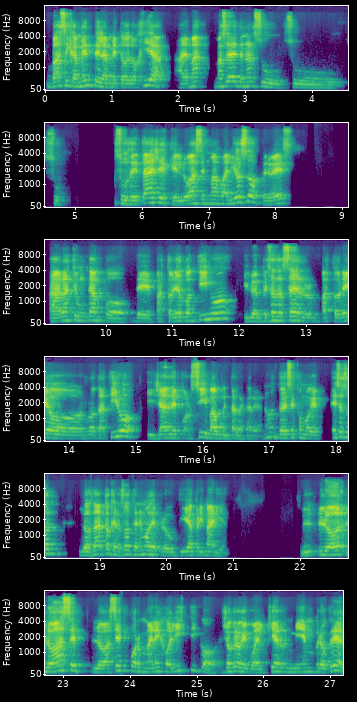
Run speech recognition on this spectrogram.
básicamente la metodología, además, más allá de tener sus detalles que lo hacen más valioso, pero es agarraste un campo de pastoreo continuo y lo empezás a hacer un pastoreo rotativo y ya de por sí va a aumentar la carga, ¿no? Entonces es como que esos son los datos que nosotros tenemos de productividad primaria. Lo, lo, hace, lo haces por manejo holístico, yo creo que cualquier miembro crea,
